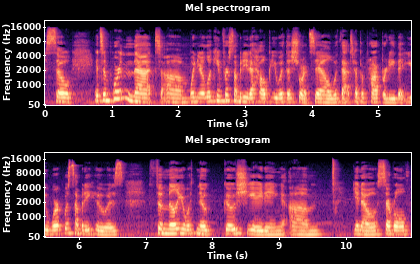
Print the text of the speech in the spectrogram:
So it's important that um, when you're looking for somebody to help you with a short sale with that type of property, that you work with somebody who is familiar with negotiating um, you know several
